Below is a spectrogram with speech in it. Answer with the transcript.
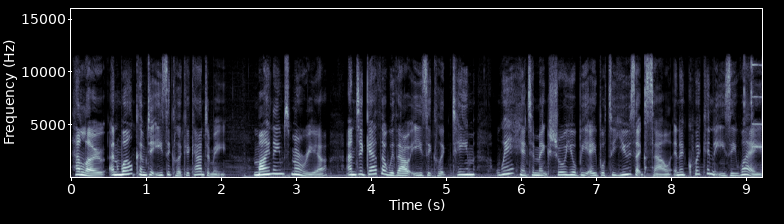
Hello and welcome to EasyClick Academy. My name's Maria and together with our EasyClick team, we're here to make sure you'll be able to use Excel in a quick and easy way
